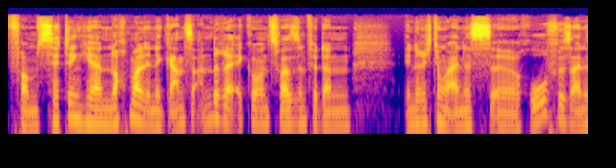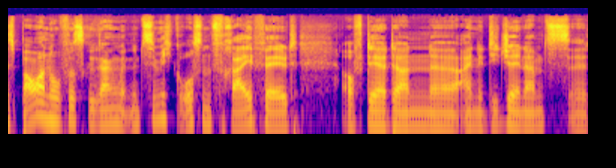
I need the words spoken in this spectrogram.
vom Setting her nochmal in eine ganz andere Ecke. Und zwar sind wir dann in Richtung eines äh, Hofes, eines Bauernhofes gegangen mit einem ziemlich großen Freifeld, auf der dann äh, eine DJ namens äh,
